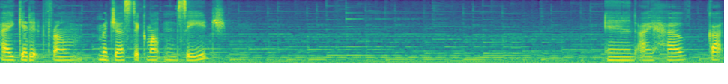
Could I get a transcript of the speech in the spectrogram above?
I get it from Majestic Mountain Sage. And I have got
